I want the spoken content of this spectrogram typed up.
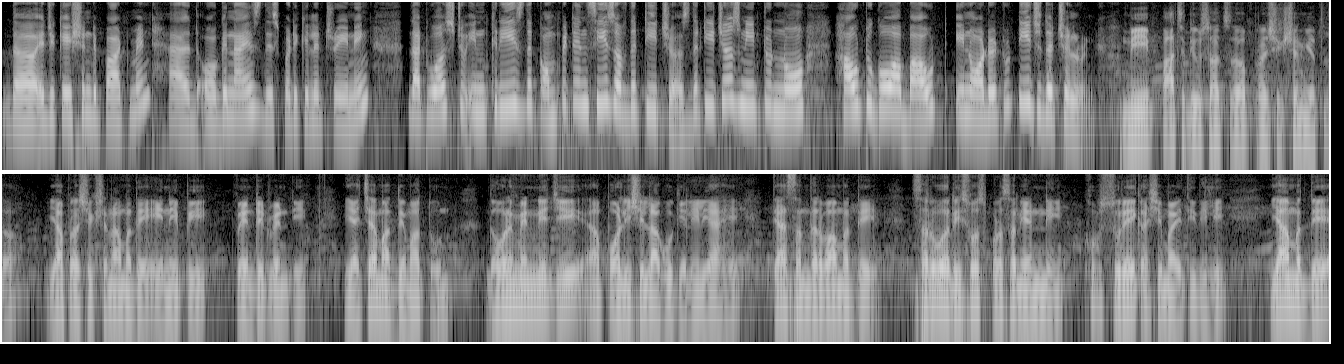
the education department had organized this particular training that was to increase the competencies of the teachers. The teachers need to know how to go about in order to teach the children. मी पाच दिवसाचं प्रशिक्षण घेतलं या प्रशिक्षणामध्ये N A P twenty twenty याच्या माध्यमातून गव्हर्नमेंटने जी पॉलिसी लागू केलेली आहे त्या संदर्भामध्ये सर्व रिसोर्स पर्सन यांनी खूप सुरेख अशी माहिती दिली यामध्ये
